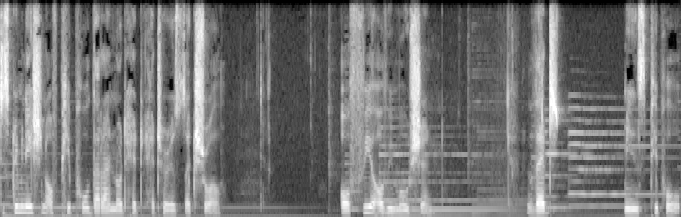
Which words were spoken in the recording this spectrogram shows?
Discrimination of people that are not heterosexual or fear of emotion. That means people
